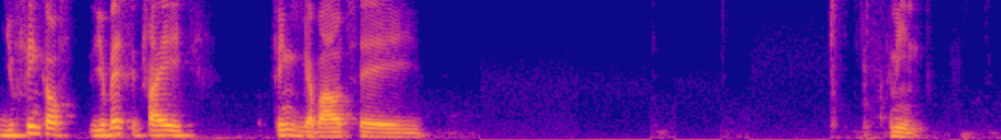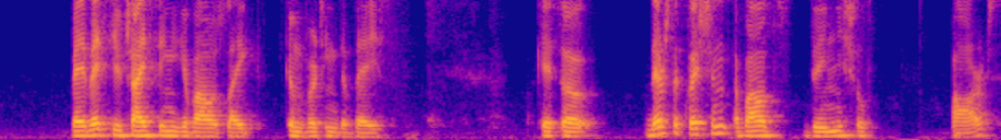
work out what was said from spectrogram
you think of you basically try thinking about a I mean basically try thinking about like converting the base. Okay, so there's a question about the initial part.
